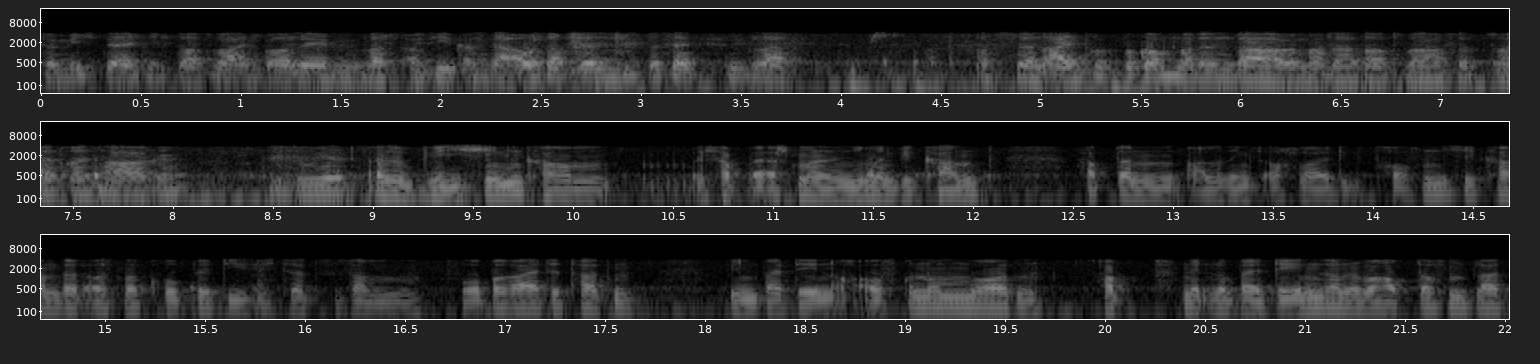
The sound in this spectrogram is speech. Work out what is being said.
Für mich, der ich nicht dort war in Gorleben, was wie sieht denn da aus auf dem besetzten Platz? Was für einen Eindruck bekommt man denn da, wenn man da dort war für zwei, drei Tage? Wie du jetzt? Also wie ich hinkam, ich habe erstmal niemanden gekannt habe dann allerdings auch Leute getroffen, die ich gekannt habe aus einer Gruppe, die sich da zusammen vorbereitet hatten. Bin bei denen auch aufgenommen worden. Habe nicht nur bei denen, sondern überhaupt auf dem Platz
